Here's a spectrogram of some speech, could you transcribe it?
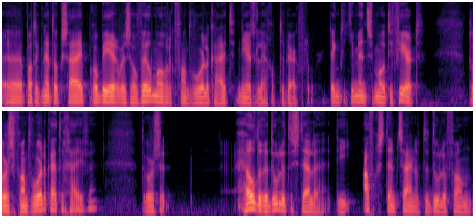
uh, wat ik net ook zei, proberen we zoveel mogelijk verantwoordelijkheid neer te leggen op de werkvloer. Ik denk dat je mensen motiveert door ze verantwoordelijkheid te geven, door ze heldere doelen te stellen die afgestemd zijn op de doelen van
